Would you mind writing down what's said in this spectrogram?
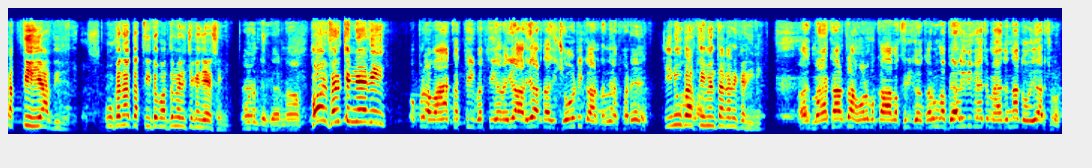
31000 ਦੀ ਦੇ ਦੇ ਬਸ। ਉਹ ਕਹਿੰਦਾ 31 ਤੋਂ ਵੱਧ ਮੇਰੇ ਚ ਗੰਜਾਇਸ਼ ਨਹੀਂ ਹੁਣ ਦੇ ਫਿਰ ਨਾ ਹੋਰ ਫਿਰ ਕਿੰਨੇ ਦੀ? ਉਹ ਭਰਾਵਾ 31 32 ਹਜ਼ਾਰ ਹਜ਼ਾਰ ਦਾ ਅਸੀਂ ਛੋਟ ਹੀ ਕਰ ਦਿੰਦੇ ਆ ਖੜੇ। ਕਿਹਨੂੰ ਕਰਤੀ? ਮੈਨੂੰ ਤਾਂ ਕਦੇ ਕਰੀ ਨਹੀਂ। ਮੈਂ ਕਰਦਾ ਹੁਣ ਵਕਾ ਵੱਖਰੀ ਕਰੂੰਗਾ। 42 ਦੀ ਵੇਚ ਮੈਂ ਦਿੰਦਾ 2000 ਛੋਟ।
